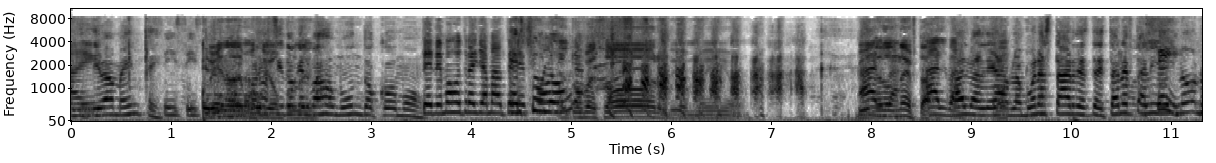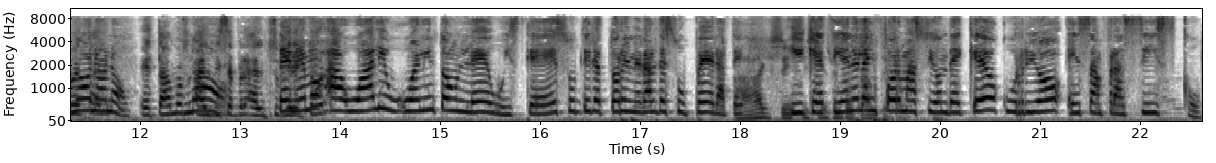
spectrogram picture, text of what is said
Definitivamente. Sí, sí, sí. Emoción conocido en el bajo mundo como Tenemos otra llamada El chulón. Profesor, Dios mío. Viene Alba, Don Nefta. Alba. Alba le hablan. Buenas tardes. ¿Está Neftalí ahí? Sí, No, no, está- no, no. Estamos No, al, al Tenemos a Wally Wellington Lewis, que es subdirector general de Supérate Ay, sí, y sí, que tiene la información de qué ocurrió en San Francisco.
